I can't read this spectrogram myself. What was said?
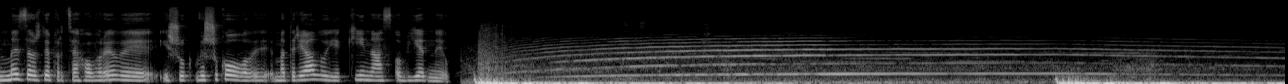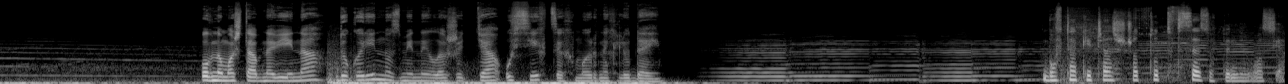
Ми завжди про це говорили і шук- вишуковували матеріалу, який нас об'єднує. Повномасштабна війна докорінно змінила життя усіх цих мирних людей. Був такий час, що тут все зупинилося.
